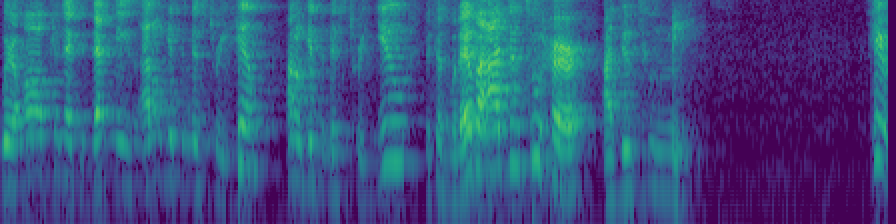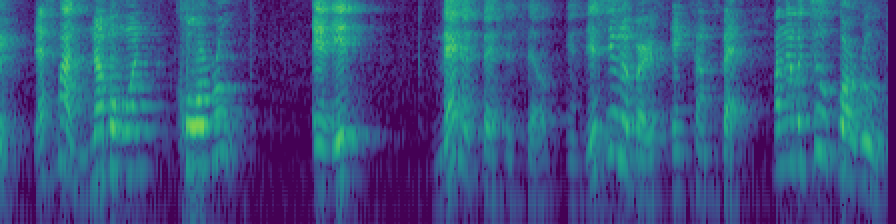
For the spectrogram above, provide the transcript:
We're all connected. That means I don't get to mistreat him. I don't get to mistreat you because whatever I do to her, I do to me. Period. That's my number one core rule. And it manifests itself in this universe and comes back. My number two core rule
